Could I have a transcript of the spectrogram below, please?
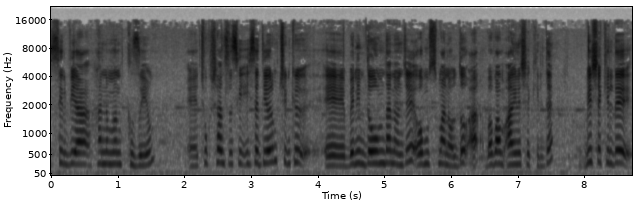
Silvia Hanım'ın kızıyım. E, çok şanslı hissediyorum çünkü e, benim doğumdan önce o Müslüman oldu. Babam aynı şekilde. Bir şekilde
